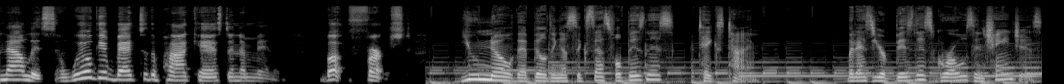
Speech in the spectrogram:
Now listen, we'll get back to the podcast in a minute, but first, you know that building a successful business takes time, but as your business grows and changes,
